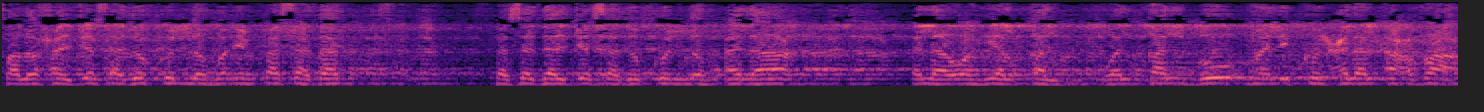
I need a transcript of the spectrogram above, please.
صلح الجسد كله وإن فسدت فسد الجسد كله ألا ألا وهي القلب. والقلب ملك على الأعضاء.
